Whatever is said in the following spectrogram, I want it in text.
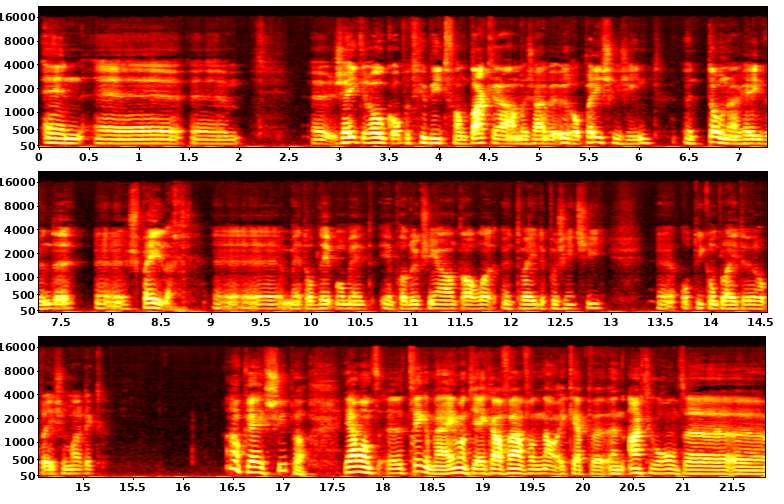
en ehm, zeker ook op het gebied van dakramen zijn we Europees gezien een toonaangevende speler. met op dit moment in productieaantallen een tweede positie op die complete Europese markt. Oké, super. Ja, want uh, trigger mij, want jij gaf aan van, nou, ik heb uh, een achtergrond uh,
